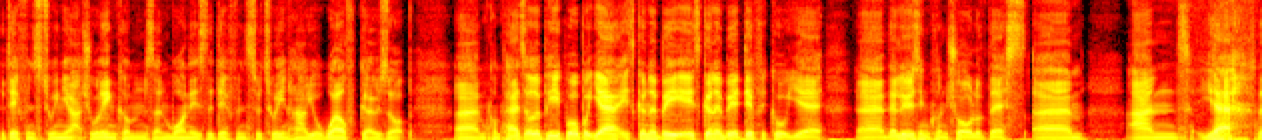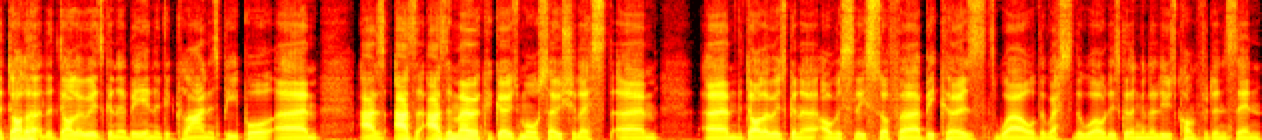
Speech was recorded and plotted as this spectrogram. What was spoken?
the difference between your actual incomes, and one is the difference between how your wealth goes up um, compared to other people. But yeah, it's gonna be it's gonna be a difficult year. Uh, they're losing control of this. Um, and yeah, the dollar the dollar is going to be in a decline as people um, as as as America goes more socialist. Um, um, the dollar is going to obviously suffer because, well, the rest of the world is going to lose confidence in,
